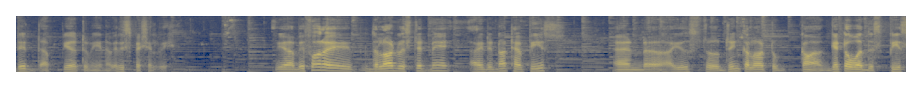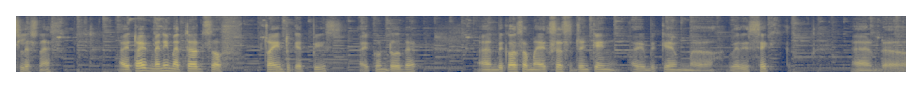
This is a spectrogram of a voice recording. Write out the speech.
did appear to me in a very special way. Yeah, before I, the Lord visited me, I did not have peace and uh, I used to drink a lot to get over this peacelessness. I tried many methods of trying to get peace. I couldn't do that. And because of my excess drinking, I became uh, very sick. And uh,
